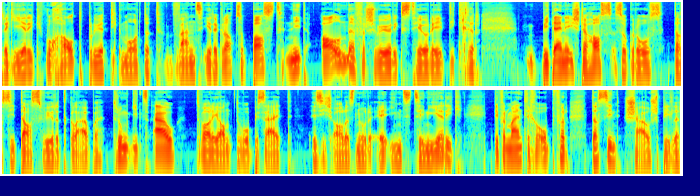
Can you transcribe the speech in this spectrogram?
Die Regierung, die kaltblütig mordet, wenn es ihr gerade so passt, nicht allen Verschwörungstheoretikern bei denen ist der Hass so groß, dass sie das würden glauben. Darum gibt es auch die Variante, die besagt, es ist alles nur eine Inszenierung. Die vermeintlichen Opfer, das sind Schauspieler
